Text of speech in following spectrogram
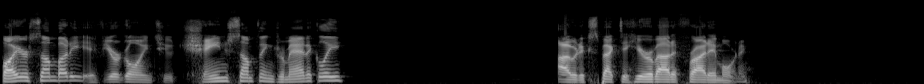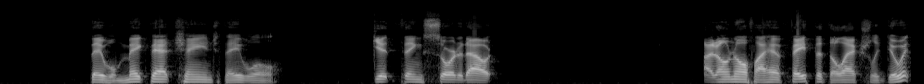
fire somebody, if you're going to change something dramatically, I would expect to hear about it Friday morning. They will make that change. They will get things sorted out. I don't know if I have faith that they'll actually do it.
